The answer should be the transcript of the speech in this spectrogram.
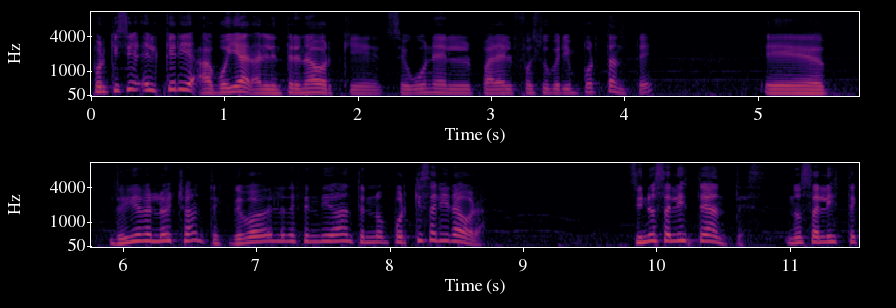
Porque si él quería apoyar al entrenador, que según él, para él fue súper importante, eh, debió haberlo hecho antes, debió haberlo defendido antes. ¿no? ¿Por qué salir ahora? Si no saliste antes, no saliste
